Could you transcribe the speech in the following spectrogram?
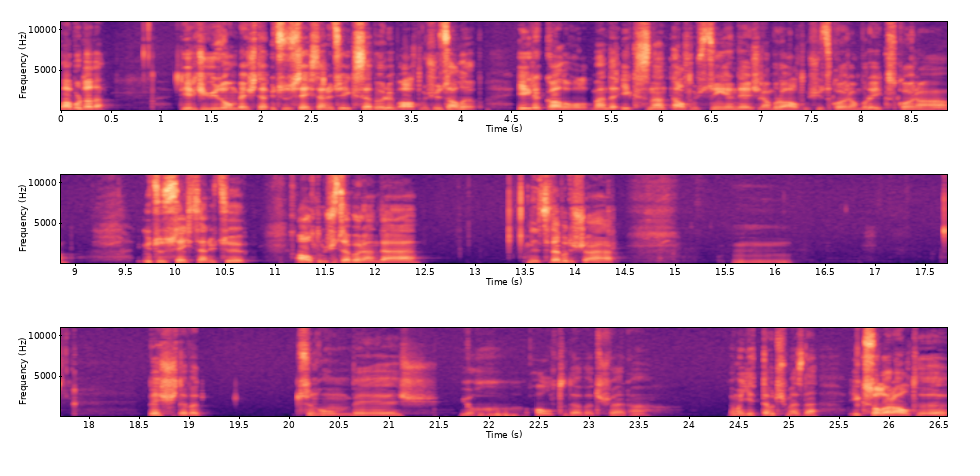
Bax burada da deyir ki 115-də 383-ü x-ə bölüb 63 alıb. Y qalıq olub. Mən də x ilə 63-ün yerini dəyişirəm. Bura 63 qoyuram, bura x qoyuram. 383-ü 63-ə böləndə neçədə bu düşər? Hmm. 5 dəfə üçün 15 yox 6 dəfə düşər. Ha. Amma 7 dəfə düşməz də. X olar 6.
